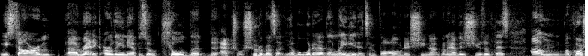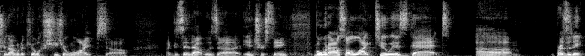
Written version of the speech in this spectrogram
we saw her, uh, Radek early in the episode killed the, the actual shooter, but I was like, yeah, but what about the lady that's involved? Is she not going to have issues with this? Oh, of course you're not going to kill her. She's your wife, so like I said, that was uh, interesting. But what I also like too is that um, President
